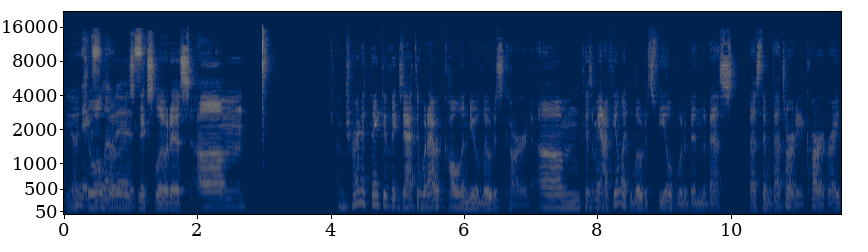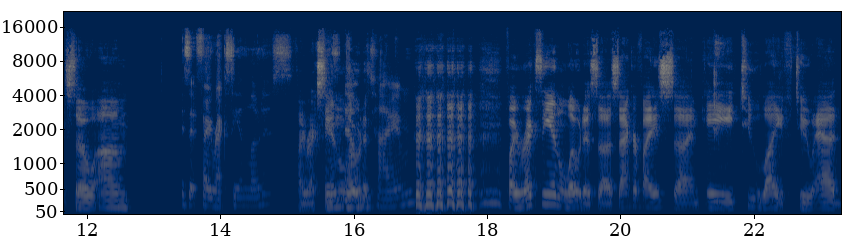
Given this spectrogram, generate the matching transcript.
Yeah, Nyx Jewel Lotus. Lotus. Nyx Lotus. Um, I'm trying to think of exactly what I would call a new Lotus card. Um, because I mean, I feel like Lotus Field would have been the best best thing, but that's already a card, right? So, um, Is it Phyrexian Lotus? Phyrexian Is Lotus. time. Phyrexian Lotus, uh, sacrifice uh, and pay two life to add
